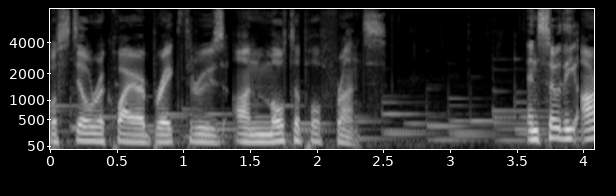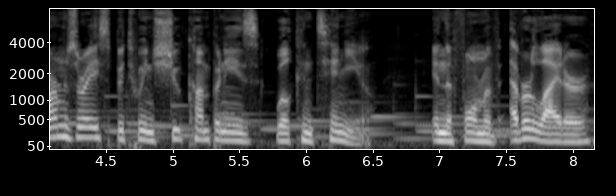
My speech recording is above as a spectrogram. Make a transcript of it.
will still require breakthroughs on multiple fronts. And so the arms race between shoe companies will continue in the form of ever lighter,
